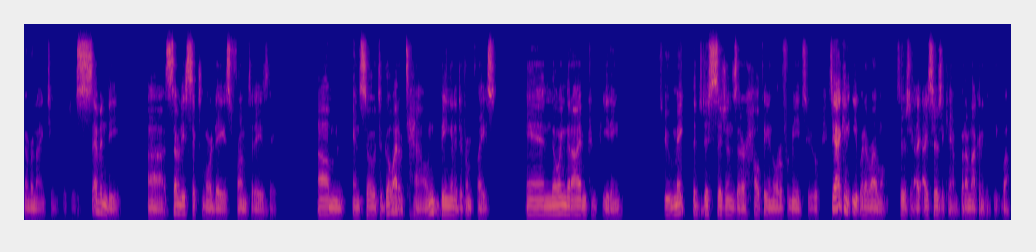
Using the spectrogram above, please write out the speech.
November 19th, which is 70, uh, 76 more days from today's date. Um, and so to go out of town, being in a different place, and knowing that I'm competing to make the decisions that are healthy in order for me to see, I can eat whatever I want. Seriously, I, I seriously can, but I'm not going to compete well.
